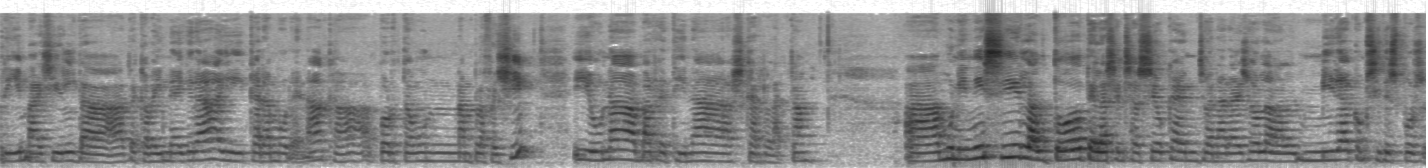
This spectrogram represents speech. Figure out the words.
prim, àgil, de, de cabell negre i cara morena, que porta un ample feixí i una barretina escarlata. Amb un inici, l'autor té la sensació que en Joan Aràjol el mira com si, dispos,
